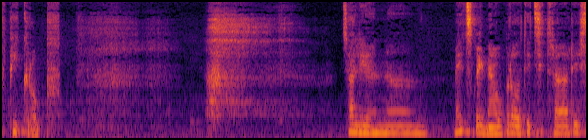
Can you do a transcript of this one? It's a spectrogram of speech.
ვფიქრობ. ძალიან მეწყინა უბრალოდ იცით რა არის?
